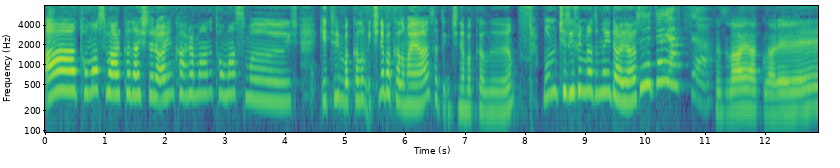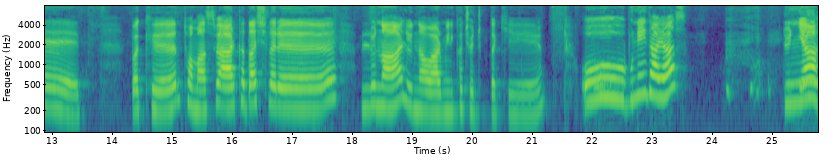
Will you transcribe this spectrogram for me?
Aa Thomas ve arkadaşları. Ayın kahramanı Thomas'mış. Getirin bakalım. İçine bakalım Ayaz. Hadi içine bakalım. Bunun çizgi filmin adı neydi Ayaz? Süte yaptı. Hızlı ayaklar evet. Bakın Thomas ve arkadaşları. Luna, Luna var minika çocuktaki. Oo bu neydi Ayaz? Dünya.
